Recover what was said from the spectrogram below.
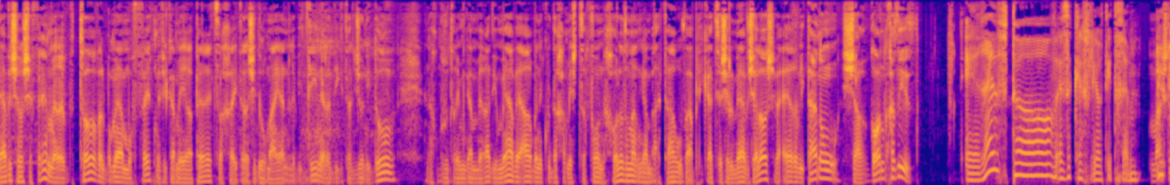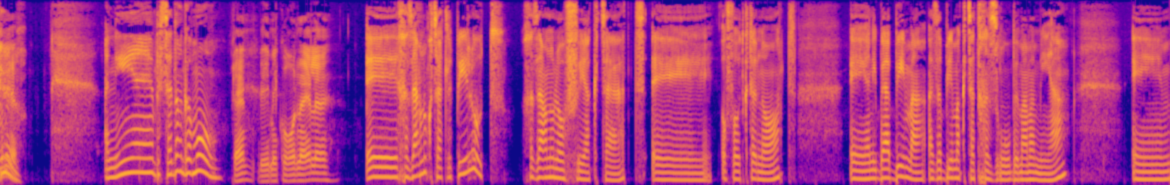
103 FM, ערב טוב, אלבומי המופת, מפיקה מאירה פרץ, אחראית על השידור מעיין לויטין, על הדיגיטל ג'וני דוב. אנחנו משודרים גם ברדיו 104.5 צפון כל הזמן, גם באתר ובאפליקציה של 103, והערב איתנו שרון חזיז. ערב טוב, איזה כיף להיות איתכם. מה שלומך? אני אה, בסדר גמור. כן, בימי קורונה אלה, אה, חזרנו קצת לפעילות. חזרנו להופיע קצת, אה, הופעות קטנות. אה, אני בהבימה, אז הבימה קצת חזרו במאמא מיה. אה,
